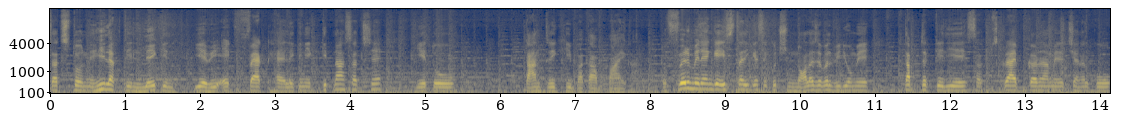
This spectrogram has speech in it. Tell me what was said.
सच तो नहीं लगती, लेकिन ये भी एक फैक्ट है। लेकिन ये कितना सच है, ये तो तांत्रिक ही बता पाएगा। तो फिर मिलेंगे इस तरीके से कुछ नॉलेजेबल वीडियो में। तब तक के लिए सब्सक्राइब करना मेरे चैनल को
